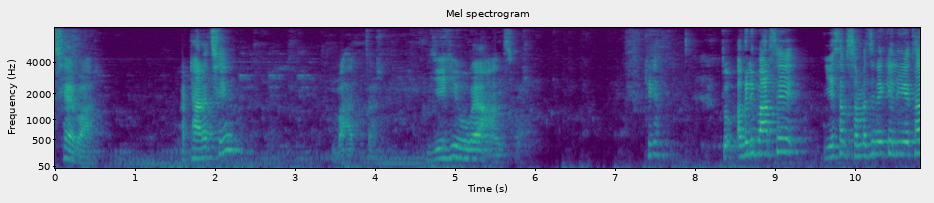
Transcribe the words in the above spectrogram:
छः बार। अट्ठारह छः बहत्तर। यही हो गया आंसर। ठीक है? तो अगली बार से ये सब समझने के लिए था।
